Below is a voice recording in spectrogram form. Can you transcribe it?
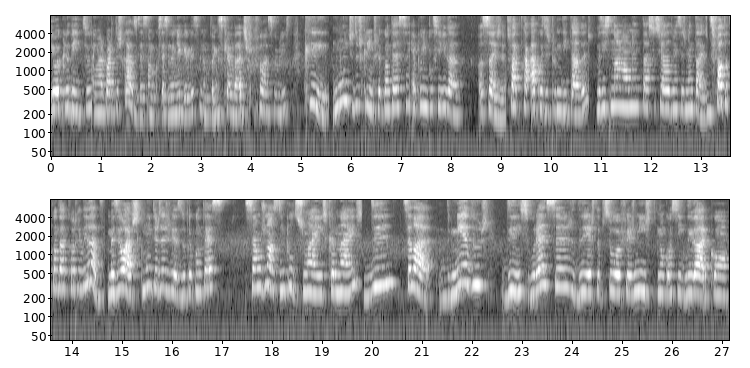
eu acredito, em maior parte dos casos, é só uma concessão da minha cabeça, não tenho sequer dados para falar sobre isto, que muitos dos crimes que acontecem é por impulsividade. Ou seja, de facto há coisas premeditadas, mas isso normalmente está associado a doenças mentais, de falta de contato com a realidade. Mas eu acho que muitas das vezes o que acontece são os nossos impulsos mais carnais de, sei lá, de medos, de inseguranças, de esta pessoa fez-me isto, não consigo lidar com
